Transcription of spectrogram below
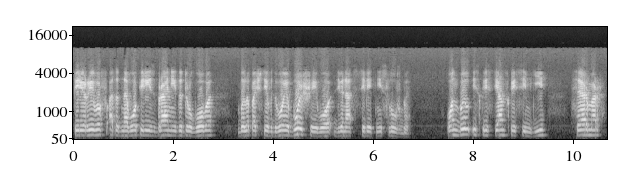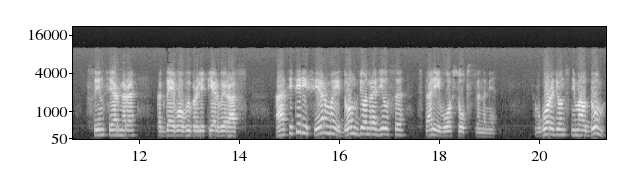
перерывов от одного переизбрания до другого было почти вдвое больше его двенадцатилетней службы. Он был из крестьянской семьи, фермер, сын фермера, когда его выбрали первый раз, а теперь и ферма, и дом, где он родился, стали его собственными. В городе он снимал дом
